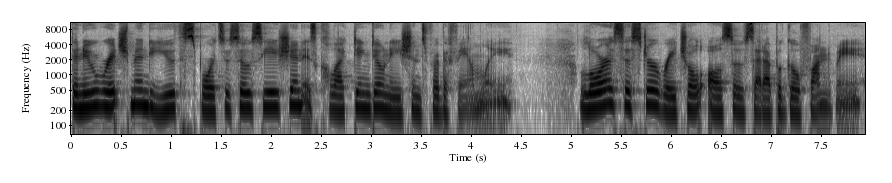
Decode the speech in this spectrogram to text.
The New Richmond Youth Sports Association is collecting donations for the family. Laura's sister Rachel also set up a GoFundMe.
